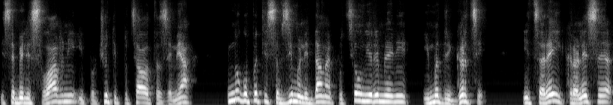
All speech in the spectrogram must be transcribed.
и са били славни и прочути по цялата земя и много пъти са взимали данък от силни римляни и мъдри гърци. И царе и крале са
